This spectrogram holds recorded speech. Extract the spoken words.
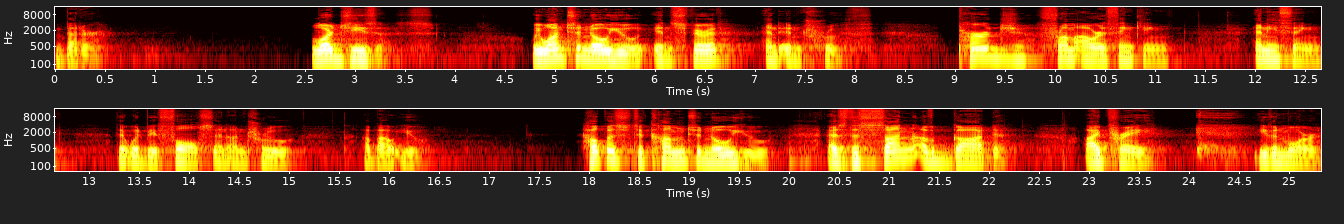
better. Lord Jesus, we want to know you in spirit and in truth. Purge from our thinking anything that would be false and untrue about you. Help us to come to know you as the Son of God, I pray, even more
